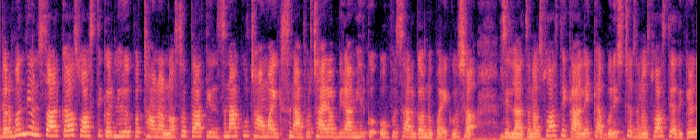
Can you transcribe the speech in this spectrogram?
दरबन्दी अनुसारका स्वास्थ्य कर्मीहरू पठाउन नसक्दा तीनजनाको ठाउँमा एकजना पठाएर बिरामीहरूको उपचार गर्नु परेको छ। जिल्ला जनस्वास्थ्य कार्यालयका वरिष्ठ जनस्वास्थ्य अधिकृत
